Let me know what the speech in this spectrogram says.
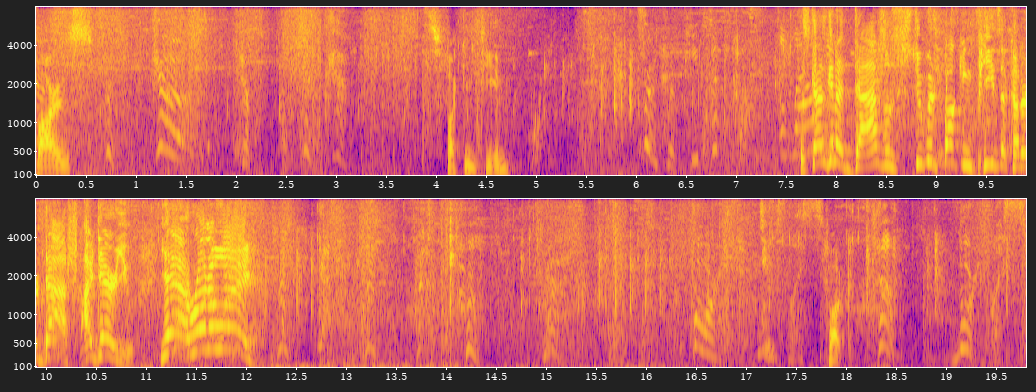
Bars. This fucking team. This guy's gonna dash with stupid fucking pizza cutter dash. I dare you. Yeah, run away. Boring. Useless. Fuck. Worthless.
